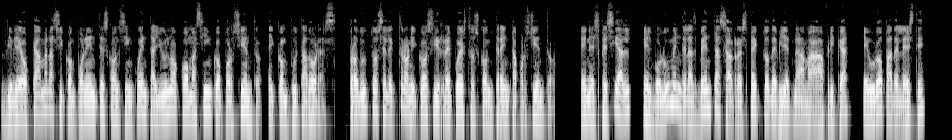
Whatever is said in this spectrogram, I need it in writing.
videocámaras y componentes con 51,5% y computadoras, productos electrónicos y repuestos con 30%. En especial, el volumen de las ventas al respecto de Vietnam a África, Europa del Este,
